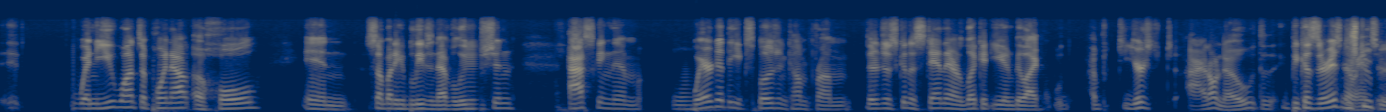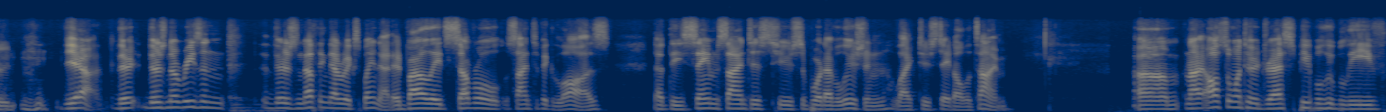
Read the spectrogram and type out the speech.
It, when you want to point out a hole in somebody who believes in evolution, asking them where did the explosion come from, they're just gonna stand there and look at you and be like, "You're, I don't know," because there is no You're answer. stupid. Yeah, there there's no reason there's nothing that would explain that. It violates several scientific laws that these same scientists who support evolution like to state all the time. Um, and I also want to address people who believe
